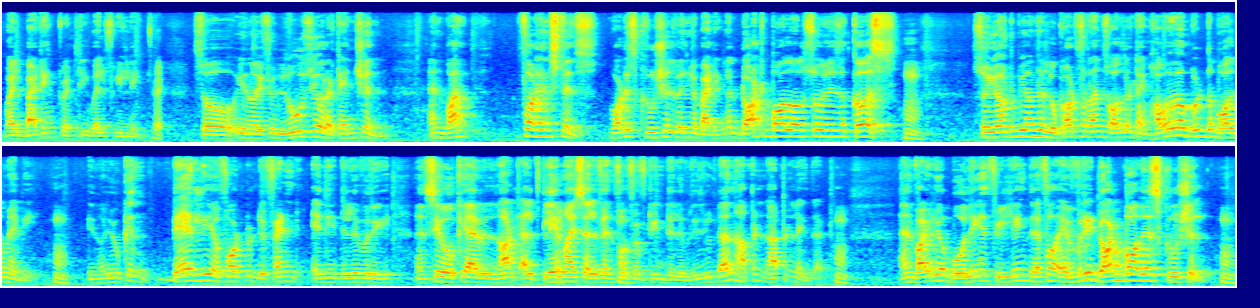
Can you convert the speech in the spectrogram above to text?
While batting, 20 while fielding. Right. So, you know, if you lose your attention, and one, for instance, what is crucial when you're batting? A dot ball also is a curse. Hmm. So you have to be on the lookout for runs all the time, however good the ball may be. Hmm. You know, you can barely afford to defend any delivery and say, okay, I will not, I'll play myself in for 15 deliveries. It doesn't happen, happen like that. Hmm. And while you're bowling and fielding, therefore, every dot ball is crucial. Hmm.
